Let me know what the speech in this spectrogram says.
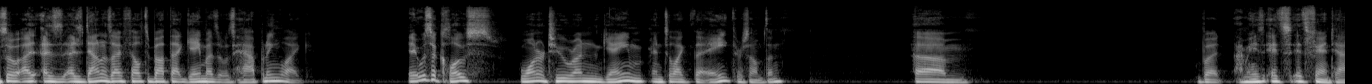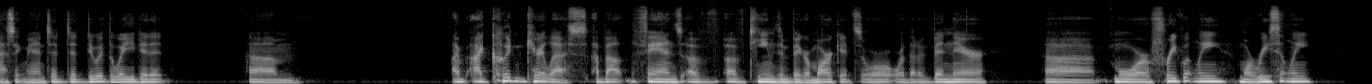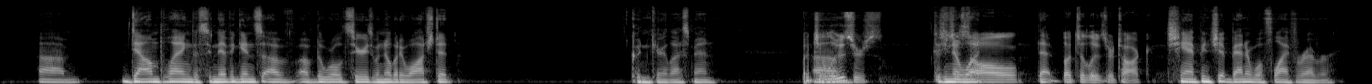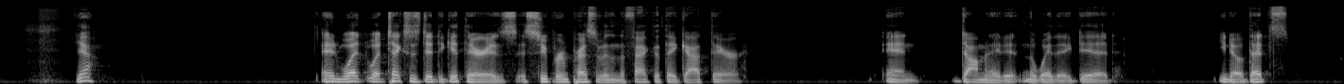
So I, as as down as I felt about that game as it was happening, like it was a close one or two run game until like the eighth or something. Um, but I mean, it's it's, it's fantastic, man, to to do it the way you did it. Um, I, I couldn't care less about the fans of of teams in bigger markets or or that have been there uh, more frequently, more recently, um, downplaying the significance of of the World Series when nobody watched it. Couldn't care less, man. Bunch of losers. Um, you know what? all That- bunch of loser talk. Championship banner will fly forever. Yeah. And what what Texas did to get there is is super impressive and the fact that they got there and dominated in the way they did. You know, that's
